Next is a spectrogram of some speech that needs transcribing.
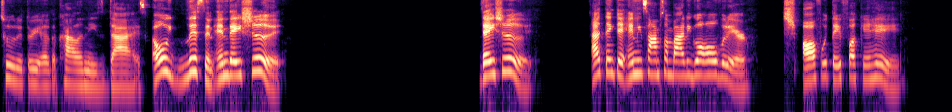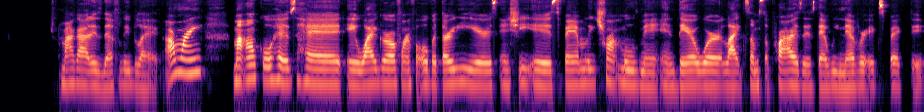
two to three of the colonies dies. Oh, listen, and they should. They should. I think that anytime somebody go over there, off with their fucking head. My God is definitely black. All right. My uncle has had a white girlfriend for over 30 years, and she is family Trump movement. And there were like some surprises that we never expected.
